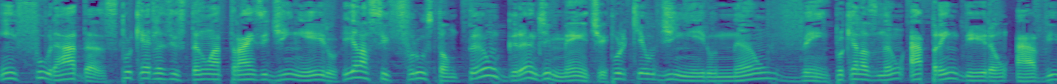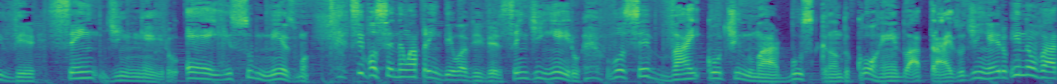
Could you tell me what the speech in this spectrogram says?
em furadas, porque elas estão atrás de dinheiro e elas se frustram tão grandemente porque o dinheiro não vem, porque elas não aprenderam a viver sem dinheiro. É isso mesmo. Se você não aprendeu a viver sem dinheiro, você vai continuar buscando, correndo atrás do dinheiro e não vai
